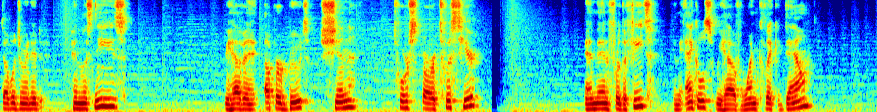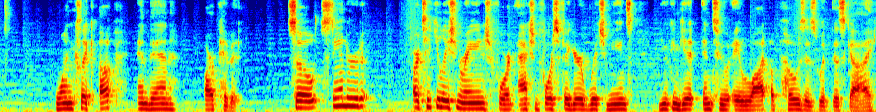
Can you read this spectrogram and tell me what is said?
double jointed pinless knees, we have an upper boot shin torse or twist here. And then for the feet and the ankles, we have one click down, one click up, and then our pivot. So standard articulation range for an Action Force figure, which means you can get into a lot of poses with this guy.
